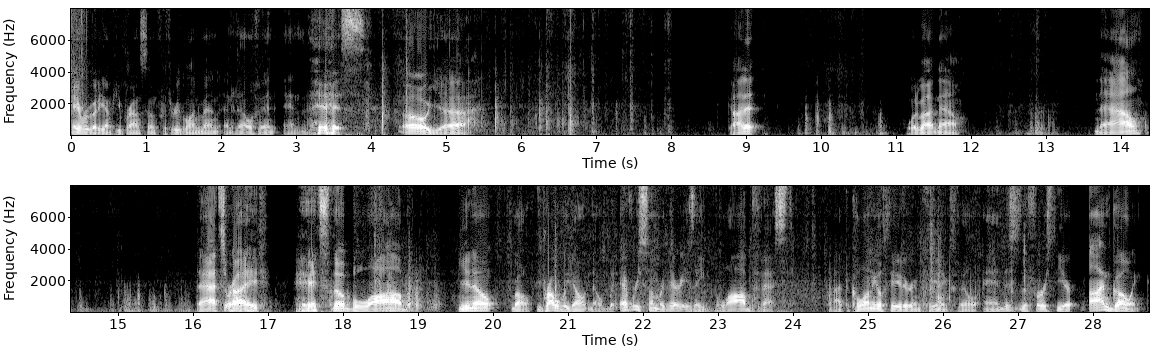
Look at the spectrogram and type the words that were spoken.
Hey everybody, I'm Hugh Brownstone for Three Blind Men and an Elephant, and this, oh yeah. Got it? What about now? Now? That's right, it's the blob. You know, well, you probably don't know, but every summer there is a blob fest at the Colonial Theater in Phoenixville, and this is the first year I'm going.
